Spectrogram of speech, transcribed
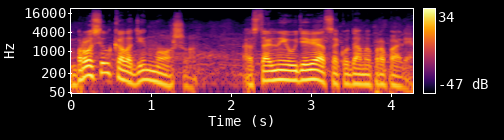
Бросил Каладин Мошу. Остальные удивятся, куда мы пропали.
